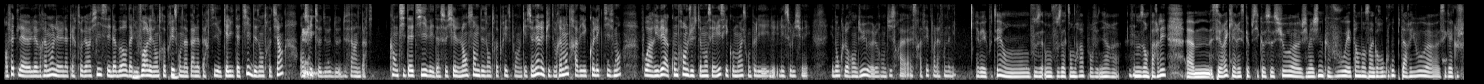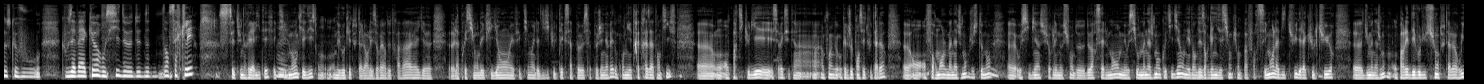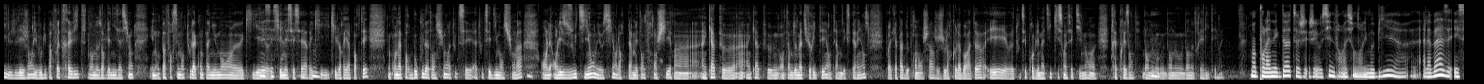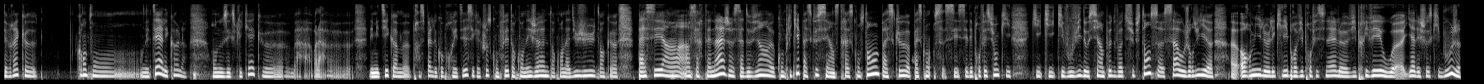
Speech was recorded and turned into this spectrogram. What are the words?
En fait, vraiment, la cartographie, c'est d'abord d'aller mm. voir les entreprises mm. qu'on appelle la partie qualitative des entretiens, ensuite de, de faire une partie quantitative et d'associer l'ensemble des entreprises pour un questionnaire et puis de vraiment travailler collectivement pour arriver à comprendre justement ces risques et comment est-ce qu'on peut les, solutionner. Et donc le rendu, euh, le rendu sera, sera fait pour la fin d'année. Eh bien, écoutez, on vous, on vous attendra pour venir euh, nous en parler. Euh, c'est vrai que les risques psychosociaux, euh, j'imagine que vous, étant dans un gros groupe, Dario, euh, c'est quelque chose que vous, que vous avez à cœur aussi d'encercler de, C'est une réalité, effectivement, qui existe. On, évoquait tout à l'heure les horaires de travail, la pression des clients, effectivement, et la difficulté que ça peut, ça peut générer. Donc, on y est très, très attentif. en particulier, et c'est vrai que c'était un, point auquel je pensais tout à l'heure, en, formant le management, justement, aussi bien sur les notions de, de harcèlement, mais aussi au management quotidien. On est dans des organisations qui n'ont pas forcément l'habitude et la culture euh, du management. On parlait d'évolution tout à l'heure. Oui, les gens évoluent parfois très vite dans nos organisations et n'ont pas forcément tout l'accompagnement euh, qui, est, nécessaire. qui est nécessaire et qui, mm. leur est apporté. Donc on apporte beaucoup d'attention à toutes ces, à toutes ces dimensions-là, en, les outillant, mais aussi en leur permettant de franchir un, cap, un, cap euh, en termes de maturité, en termes d'expérience, pour être capable de prendre en charge leurs collaborateurs et toutes ces problématiques qui sont effectivement très présentes dans, mm. nos, dans, nos, dans notre réalité. Moi, pour l'anecdote, j'ai aussi une formation dans l'immobilier euh, à la base, et c'est vrai que quand on, était à l'école, on nous expliquait que, bah, voilà, euh, des métiers comme principal de copropriété, c'est quelque chose qu'on fait tant qu'on est jeune, tant qu'on a du jus, tant que passé un, certain âge, ça devient euh, compliqué parce que c'est un stress constant, parce que parce qu'on c'est des professions qui, qui, qui vous vident aussi un peu de votre substance. Ça aujourd'hui, euh, hormis l'équilibre vie professionnelle, vie privée où il y a des choses qui bougent,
